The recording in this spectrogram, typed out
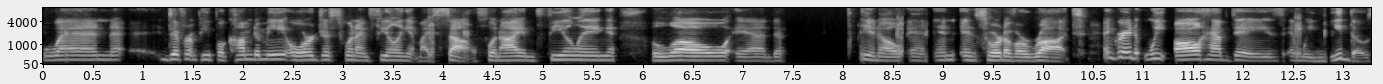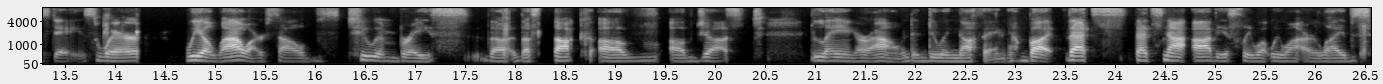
when different people come to me or just when I'm feeling it myself. When I am feeling low and you know, and in, in sort of a rut. And great, we all have days and we need those days where we allow ourselves to embrace the the suck of of just laying around and doing nothing. But that's that's not obviously what we want our lives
